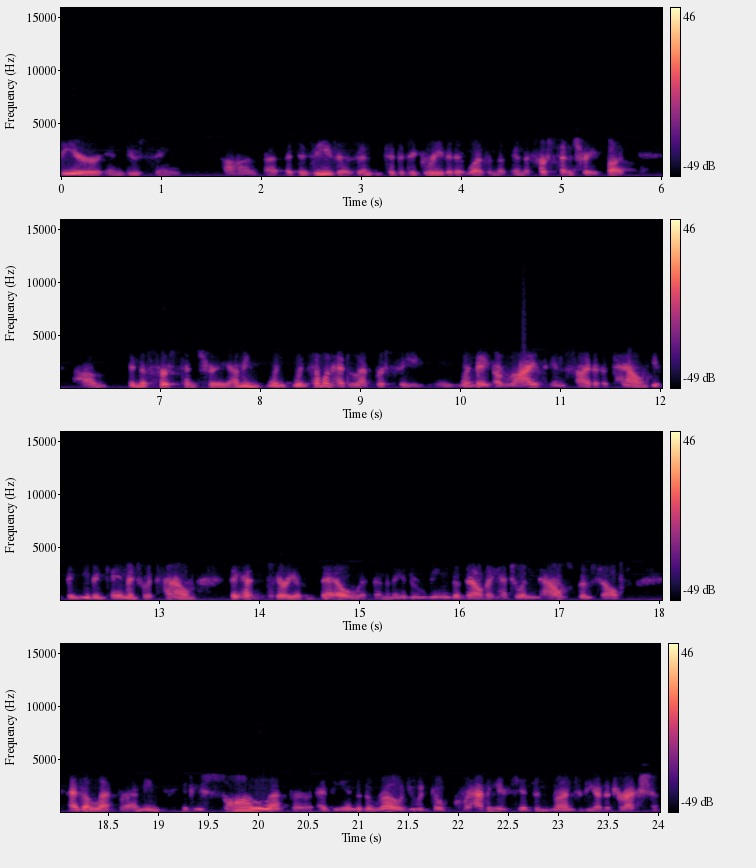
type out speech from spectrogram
fear-inducing uh, uh, diseases to the degree that it was in the in the first century. But um, in the first century, I mean, when, when someone had leprosy, when they arrived inside of a town, if they even came into a town, they had to carry a bell with them and they had to ring the bell. They had to announce themselves as a leper. I mean, if you saw a leper at the end of the road, you would go grabbing your kids and run to the other direction.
